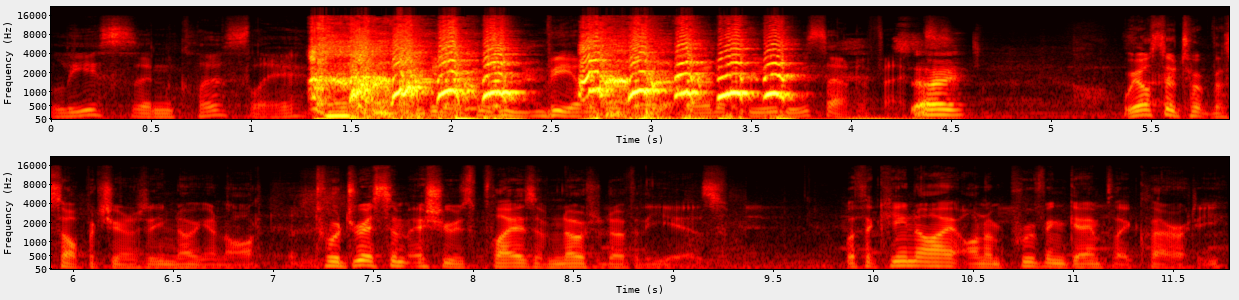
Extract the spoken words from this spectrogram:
listen closely, you'll be able to hear quite a few new sound effects. Sorry. We also took this opportunity, no you're not, to address some issues players have noted over the years. With a keen eye on improving gameplay clarity,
